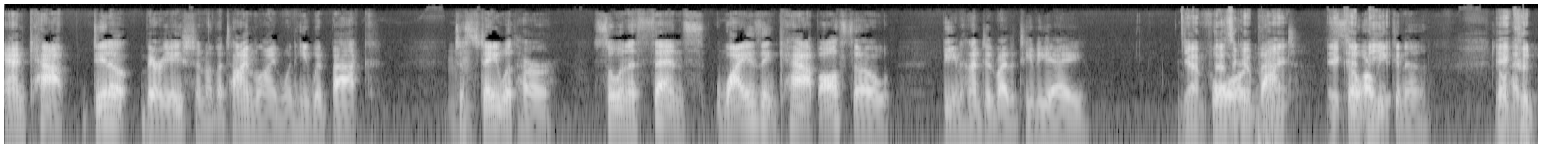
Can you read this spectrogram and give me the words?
and Cap did a variation of the timeline when he went back to mm-hmm. stay with her. So in a sense, why isn't Cap also being hunted by the TVA Yeah, that's a good that. point. It so are be, we gonna? Go it ahead. could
